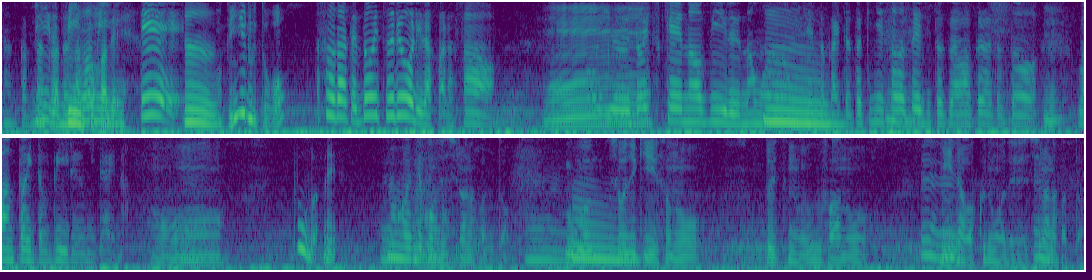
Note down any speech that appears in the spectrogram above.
なんかビールなんかとか瓶とかで。飲みに行って、うん。あビールと？そうだってドイツ料理だからさこういうドイツ系のビール飲むお店とか行った時にソーセージとザワークラウトとうん。ワンポイントビールみたいな。あそうだね。こんな感じかな。ー全然知らなかった。うん。僕、うん。正直そのドイツのウーファーのうんうん。ニーナが来るまで知らなかった、あ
